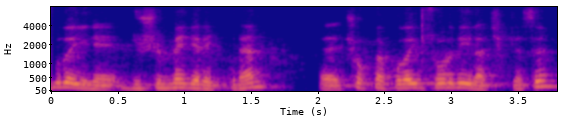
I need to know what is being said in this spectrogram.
bu da yine düşünme gerektiren e, çok da kolay bir soru değil açıkçası.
